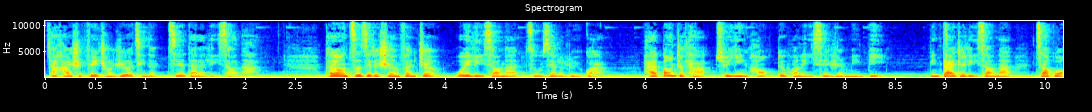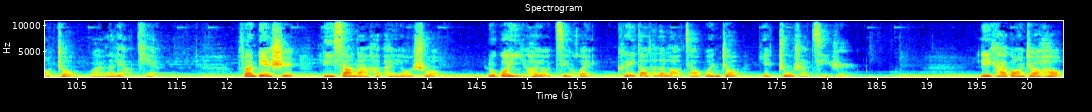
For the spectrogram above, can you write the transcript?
他还是非常热情地接待了李笑南。他用自己的身份证为李笑南租借了旅馆，还帮着他去银行兑换了一些人民币，并带着李笑南在广州玩了两天。分别时，李笑南和朋友说。如果以后有机会，可以到他的老家温州也住上几日。离开广州后，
